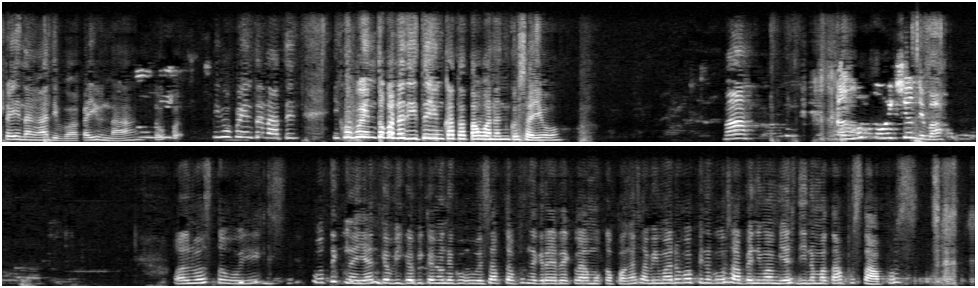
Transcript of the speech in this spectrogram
Okay na nga, di ba? Kayo na. So, pa- ikukwento natin. Ikukwento ko na dito yung katatawanan ko sa'yo. ma, almost two weeks yun, di ba? Almost two weeks. Putik na yan. Gabi-gabi kami nag-uusap, tapos nagre-reklamo ka pa nga. Sabi, Mado ba pinag-uusapan ni Mami S, di na matapos-tapos?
